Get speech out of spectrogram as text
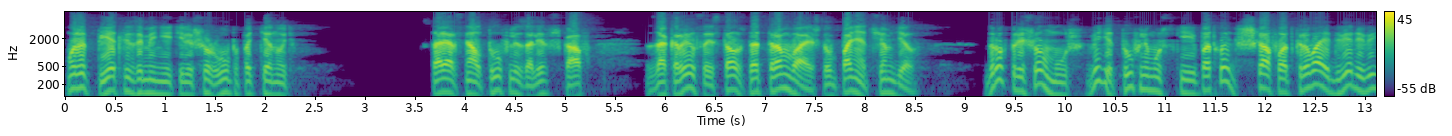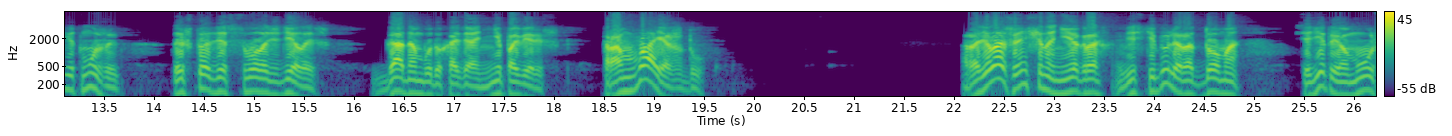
Может, петли заменить или шурупы подтянуть. Столяр снял туфли, залез в шкаф, закрылся и стал ждать трамвая, чтобы понять, в чем дело. Вдруг пришел муж, видит туфли мужские, подходит к шкафу, открывает дверь и видит мужик. «Ты что здесь, сволочь, делаешь?» «Гадом буду, хозяин, не поверишь. Трамвая жду». Родила женщина-негра в вестибюле роддома. Сидит ее муж,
